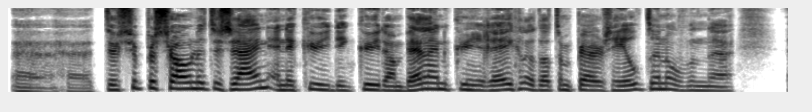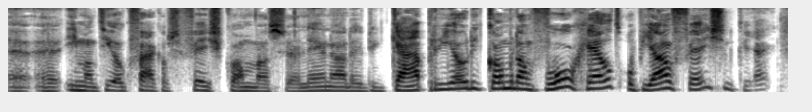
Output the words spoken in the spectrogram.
uh, tussenpersonen te zijn. En dan kun je, die kun je dan bellen en dan kun je regelen dat een Paris Hilton of een, uh, iemand die ook vaak op zijn feest kwam was Leonardo DiCaprio. Die komen dan voor geld op jouw feest. En dan kun je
